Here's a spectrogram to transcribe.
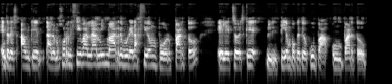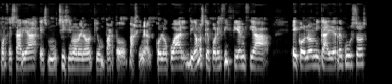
Entonces, aunque a lo mejor reciban la misma remuneración por parto, el hecho es que el tiempo que te ocupa un parto por cesárea es muchísimo menor que un parto vaginal. Con lo cual, digamos que por eficiencia económica y de recursos,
